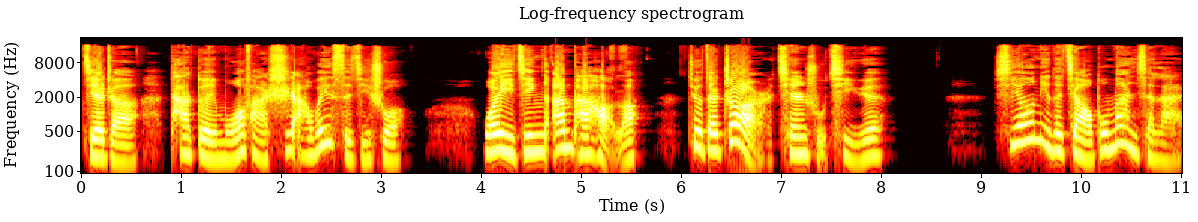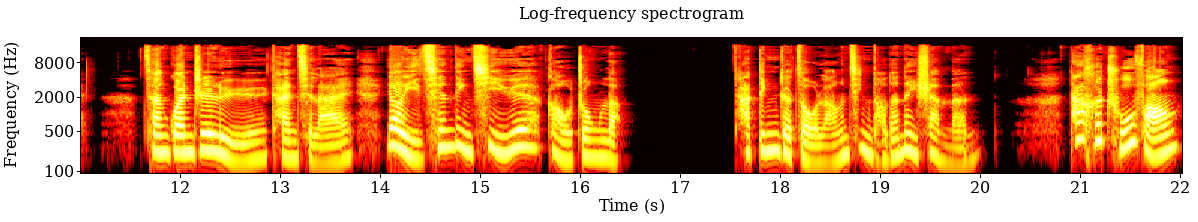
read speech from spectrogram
接着，他对魔法师阿威斯基说：“我已经安排好了，就在这儿签署契约。”西奥尼的脚步慢下来，参观之旅看起来要以签订契约告终了。他盯着走廊尽头的那扇门，它和厨房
